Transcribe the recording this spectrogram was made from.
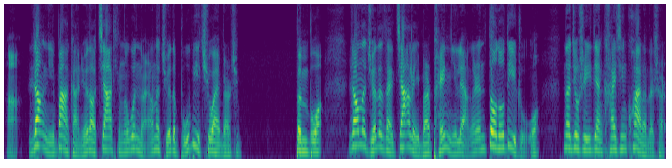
啊，让你爸感觉到家庭的温暖，让他觉得不必去外边去。奔波，让他觉得在家里边陪你两个人斗斗地主，那就是一件开心快乐的事儿。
